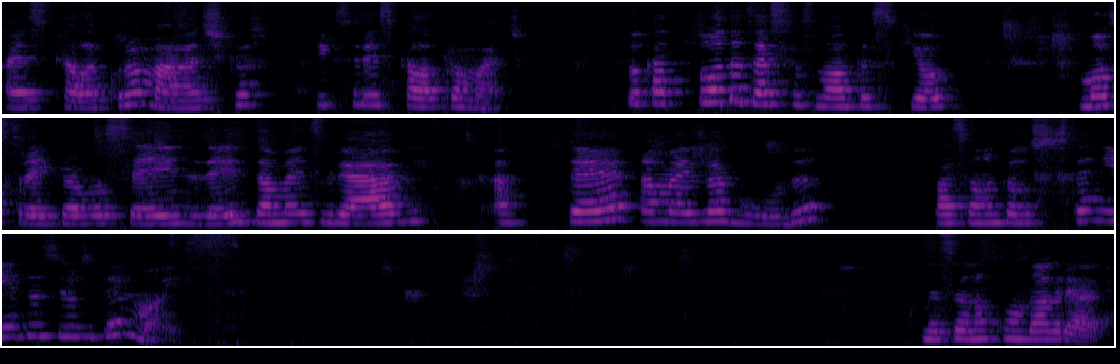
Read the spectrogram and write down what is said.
a escala cromática. O que seria a escala cromática? Vou tocar todas essas notas que eu mostrei para vocês, desde a mais grave até a mais aguda, passando pelos sustenidos e os bemóis. Começando com Dó grave.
